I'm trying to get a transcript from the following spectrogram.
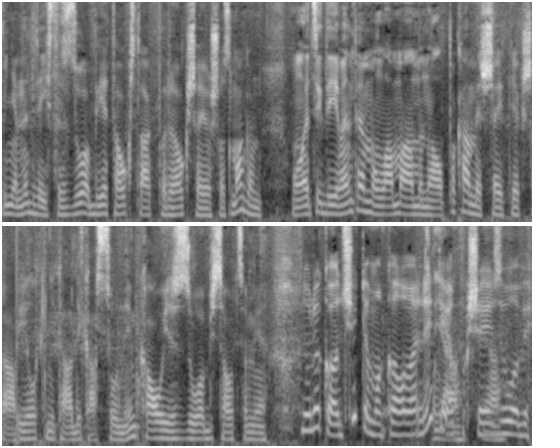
Viņiem nedrīkst tas zobi iet augstāk par augšējošo smaganu. Un, lai cik dīvaini, piemēram, lamām un alpakām ir šeit iekšā ilkņi tādi kā sunim, kaujas zobi saucamie. Nu, rekord šitam atkal, vai ne? Tie Jā, apakšējie jā. zobi.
